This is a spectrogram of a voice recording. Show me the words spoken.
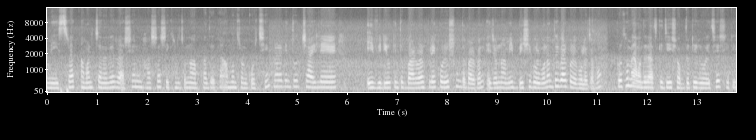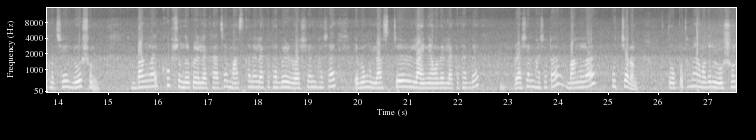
আমি ইসরাত। আমার চ্যানেলের রাশিয়ান ভাষা শেখার জন্য আপনাদেরকে আমন্ত্রণ করছি। আপনারা কিন্তু চাইলে এই ভিডিও কিন্তু বারবার প্লে করে শুনতে পারবেন। এজন্য আমি বেশি বলব না, দুইবার করে বলে যাব। প্রথমে আমাদের আজকে যে শব্দটি রয়েছে, সেটি হচ্ছে রসুন। বাংলায় খুব সুন্দর করে লেখা আছে। মাঝখানে লেখা থাকবে রাশিয়ান ভাষায় এবং লাস্টের লাইনে আমাদের লেখা থাকবে রাশিয়ান ভাষাটা বাংলার উচ্চারণ। তো প্রথমে আমাদের রসুন,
